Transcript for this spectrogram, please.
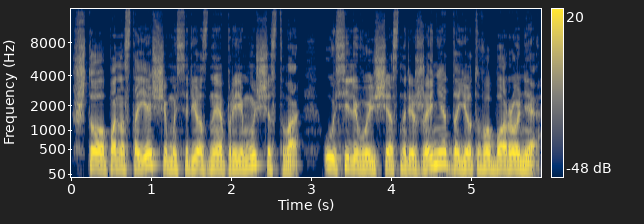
что по-настоящему серьезное преимущество, усиливающее снаряжение, дает в обороне.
